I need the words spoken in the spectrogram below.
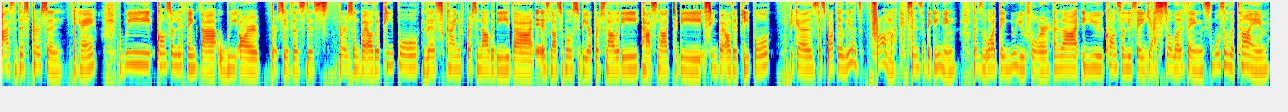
as this person, okay? We constantly think that we are perceived as this person by other people, this kind of personality that is not supposed to be our personality has not to be seen by other people because that's what they lived from since the beginning. That's what they knew you for. And that you constantly say yes to a lot of things most of the time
